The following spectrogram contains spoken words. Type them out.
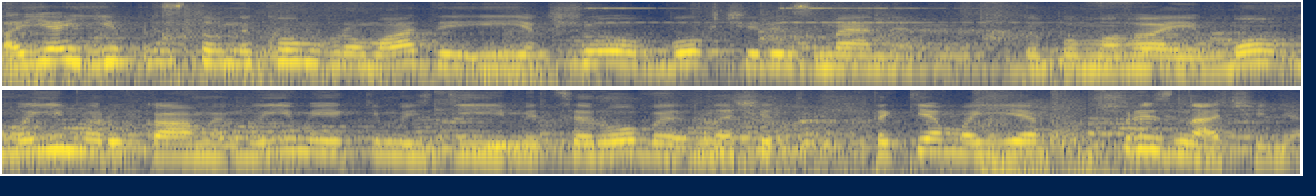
А я є представником громади, і якщо Бог через мене допомагає моїми руками, моїми якимись діями це робить, значить таке моє призначення.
